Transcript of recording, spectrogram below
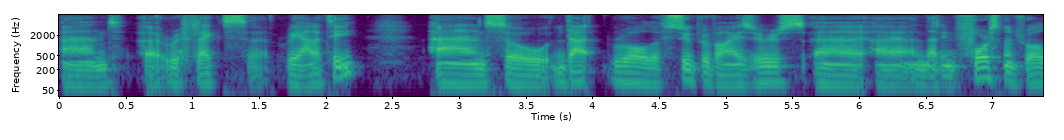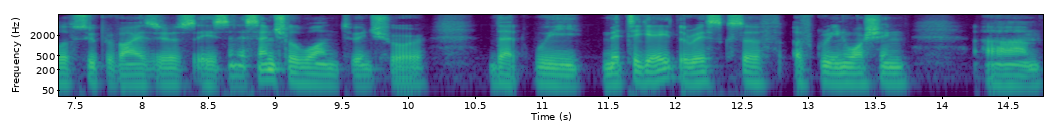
and uh, reflects uh, reality. And so that role of supervisors uh, and that enforcement role of supervisors is an essential one to ensure that we mitigate the risks of, of greenwashing um,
